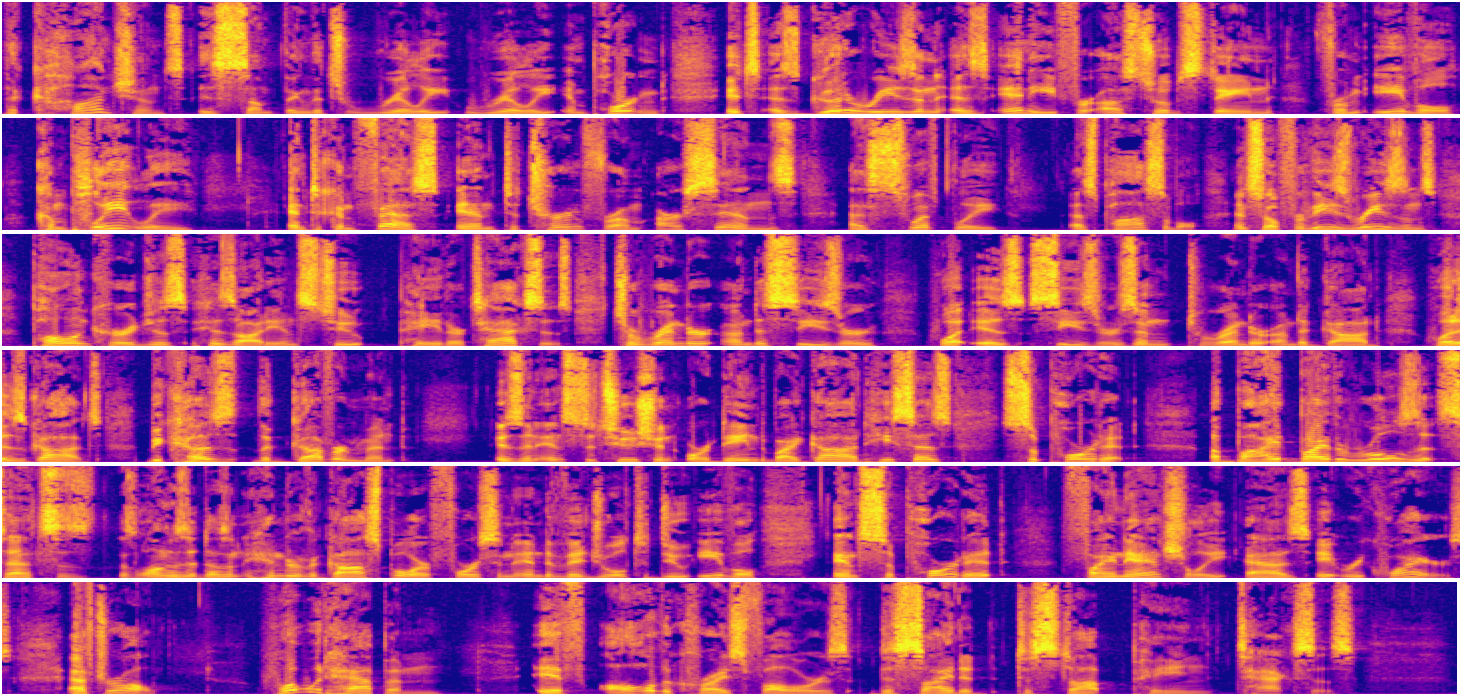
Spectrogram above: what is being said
the conscience is something that's really, really important. It's as good a reason as any for us to abstain from evil completely and to confess and to turn from our sins as swiftly as possible. And so, for these reasons, Paul encourages his audience to pay their taxes, to render unto Caesar what is Caesar's, and to render unto God what is God's. Because the government is an institution ordained by God, he says, support it. Abide by the rules it sets, as, as long as it doesn't hinder the gospel or force an individual to do evil, and support it financially as it requires. After all, what would happen if all the Christ followers decided to stop paying taxes?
